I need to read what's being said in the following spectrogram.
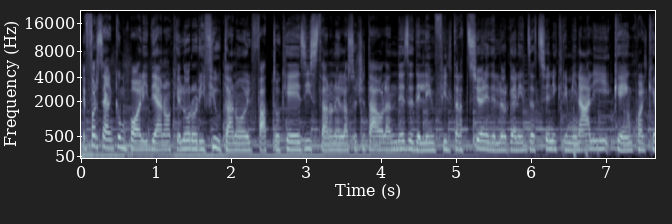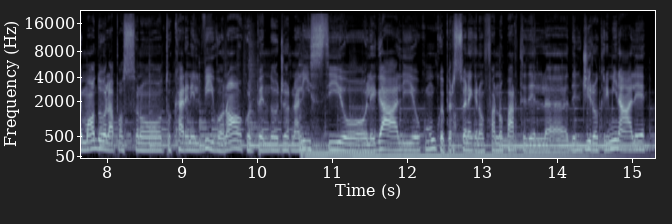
E forse anche un po' l'idea no, che loro rifiutano il fatto che esistano nella società olandese delle infiltrazioni delle organizzazioni criminali che in qualche modo la possono toccare nel vivo, no? colpendo giornalisti o legali o comunque persone che non fanno parte del, del giro criminale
